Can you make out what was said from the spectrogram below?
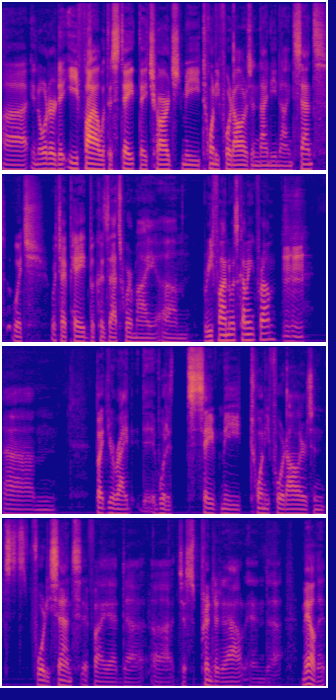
uh, in order to e-file with the state, they charged me twenty-four dollars and ninety-nine cents, which which I paid because that's where my um, refund was coming from. Mm-hmm. Um, but you're right; it would have saved me twenty-four dollars and forty cents if I had uh, uh, just printed it out and uh, mailed it.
